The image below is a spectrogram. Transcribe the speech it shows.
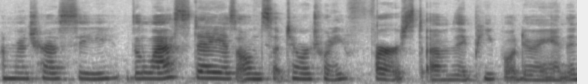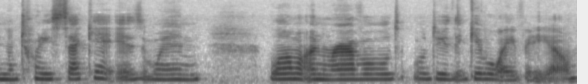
I'm going to try to see. The last day is on September 21st of the people doing it. Then the 22nd is when Llama Unraveled We'll do the giveaway video.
